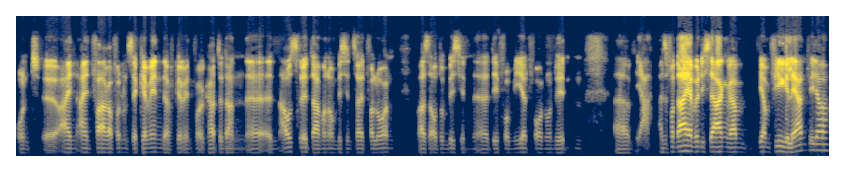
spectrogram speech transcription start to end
und äh, ein, ein Fahrer von uns, der Kevin, der Kevin Volk, hatte dann äh, einen Ausritt, da haben wir noch ein bisschen Zeit verloren, war das Auto ein bisschen äh, deformiert vorne und hinten. Ähm, ja, also von daher würde ich sagen, wir haben, wir haben viel gelernt wieder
